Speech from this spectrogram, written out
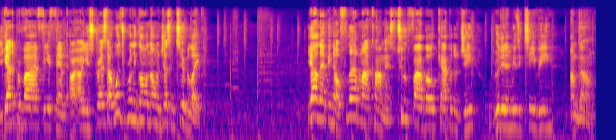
You gotta provide for your family. Are, are you stressed out? What's really going on with Justin Timberlake? Y'all let me know. Flood my comments. 250 capital G Rooted in Music TV. I'm gone.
